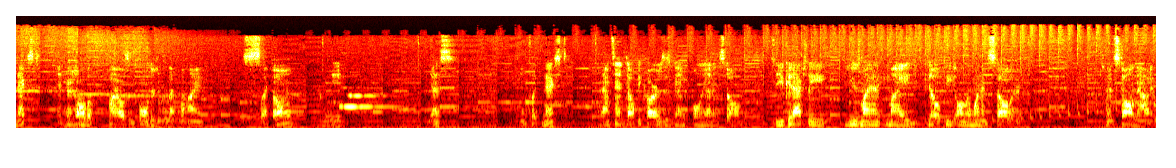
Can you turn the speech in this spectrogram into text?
next, and here's all the files and folders that were left behind. Select all, delete, yes, and click next. And that's it, Delphi Cars has been fully uninstalled. So you could actually use my, my Delphi all-in-one installer to install now and it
